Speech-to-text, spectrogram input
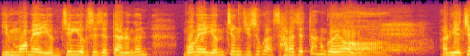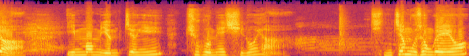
잇몸에 염증이 없어졌다는 건 몸의 염증 지수가 사라졌다는 거예요. 알겠죠? 잇몸 염증이 죽음의 신호야. 진짜 무서운 거예요.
